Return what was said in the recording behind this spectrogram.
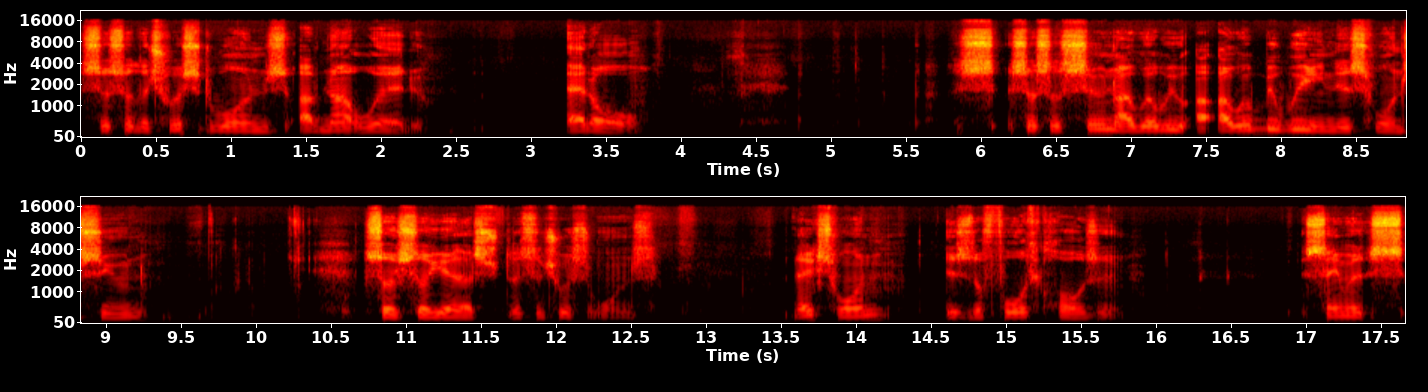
So so the Twisted Ones I've not read at all. So so soon I will be I will be reading this one soon. So so yeah, that's that's the Twisted Ones. Next one is the fourth closet. Same as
